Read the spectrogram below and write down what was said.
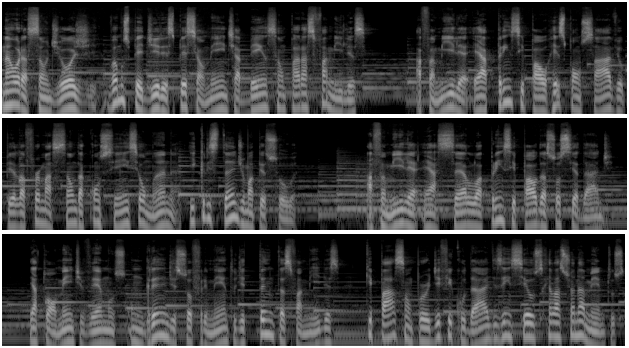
Na oração de hoje, vamos pedir especialmente a bênção para as famílias. A família é a principal responsável pela formação da consciência humana e cristã de uma pessoa. A família é a célula principal da sociedade e atualmente vemos um grande sofrimento de tantas famílias que passam por dificuldades em seus relacionamentos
